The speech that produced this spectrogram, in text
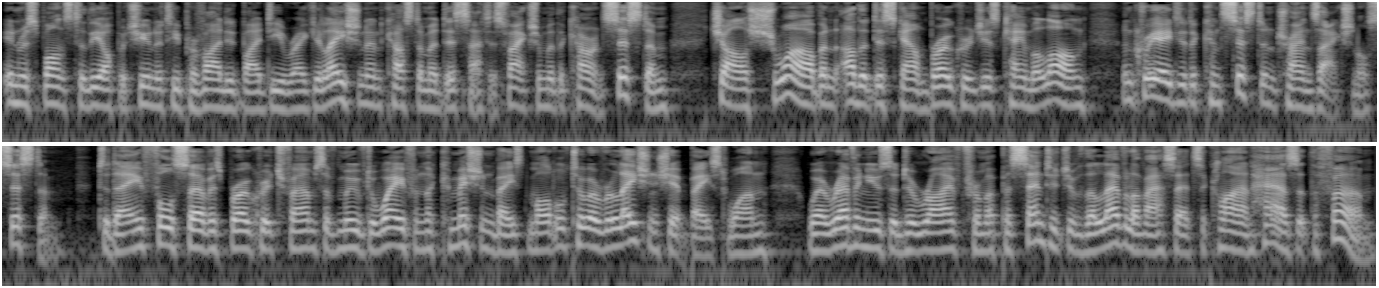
in response to the opportunity provided by deregulation and customer dissatisfaction with the current system, Charles Schwab and other discount brokerages came along and created a consistent transactional system. Today, full service brokerage firms have moved away from the commission based model to a relationship based one, where revenues are derived from a percentage of the level of assets a client has at the firm.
